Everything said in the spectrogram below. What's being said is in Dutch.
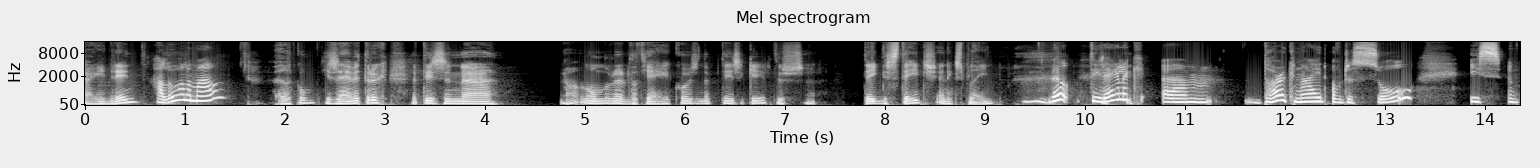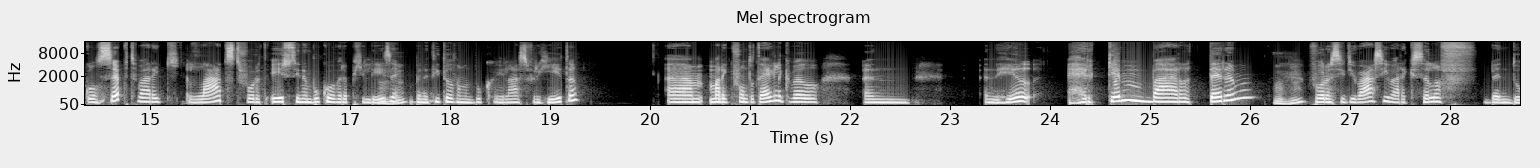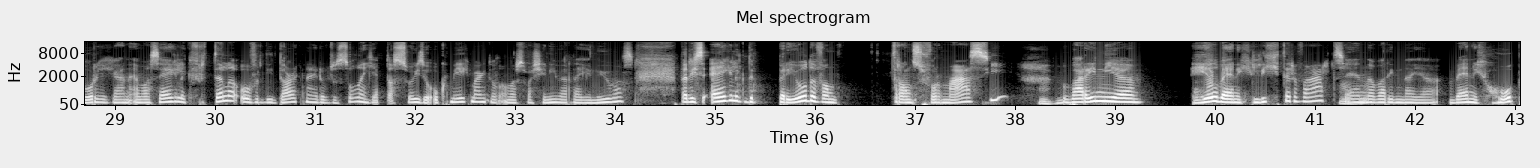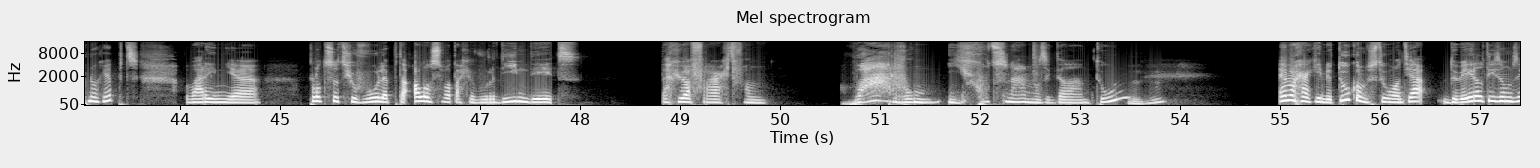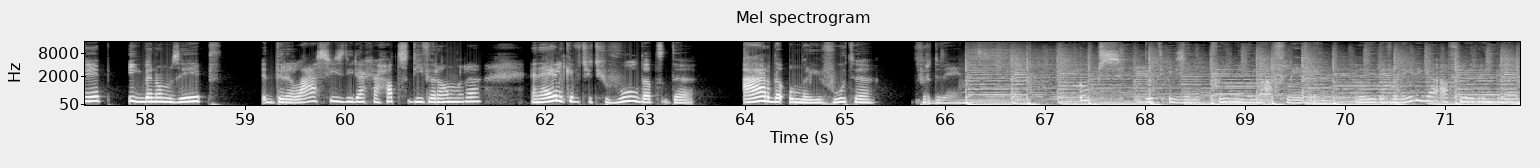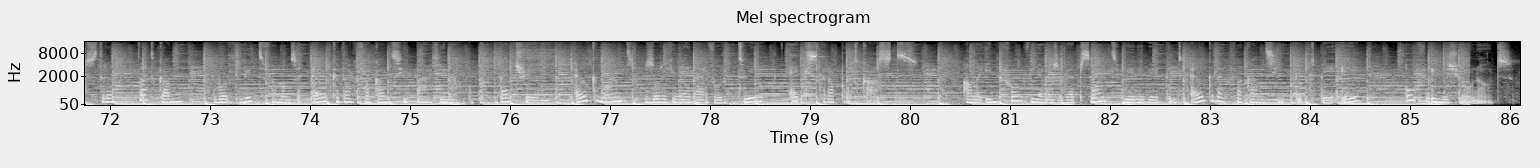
Dag iedereen. Hallo allemaal. Welkom. Hier zijn we terug. Het is een, eh, ja, een onderwerp dat jij gekozen hebt deze keer. Dus eh, take the stage and explain. Wel, het is eigenlijk ehm, Dark Night of the Soul is een concept waar ik laatst voor het eerst in een boek over heb gelezen. Mhm. Ik ben de titel van het boek helaas vergeten. Ehm, maar ik vond het eigenlijk wel een, een heel herkenbare term Mhm. voor een situatie waar ik zelf ben doorgegaan. En was eigenlijk vertellen over die Dark Night of the Soul. En je hebt dat sowieso ook meegemaakt, want anders was je niet waar dat je nu was. Dat is eigenlijk de periode van transformatie, Mhm. waarin je heel weinig licht ervaart, Mhm. waarin dat je weinig hoop nog hebt, waarin je plots het gevoel hebt dat alles wat dat je voordien deed, dat je je afvraagt van waarom in godsnaam was ik dat aan het doen? En wat ga ik in de toekomst doen? Want ja, de wereld is om zeep, ik ben om zeep, de relaties die dat je had, die veranderen. En eigenlijk heb je het gevoel dat de aarde onder je voeten verdwijnt. Oeps, dit is een premium aflevering. Wil je de volledige aflevering beluisteren? Dat kan. Word lid van onze Elke Dag Vakantiepagina op Patreon. Elke maand zorgen wij daarvoor twee extra podcasts. Alle info via onze website www.elkedagvakantie.be in de show notes.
